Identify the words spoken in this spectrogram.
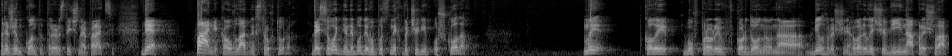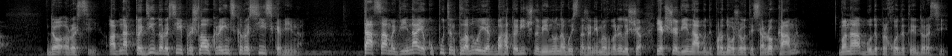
режим контртерористичної операції, де паніка у владних структурах, де сьогодні не буде випускних вечорів у школах. Ми, коли був прорив кордону на Білгородщині, говорили, що війна прийшла до Росії. Однак тоді до Росії прийшла українсько-російська війна. Та саме війна, яку Путін планує як багаторічну війну на виснаження. І Ми говорили, що якщо війна буде продовжуватися роками, вона буде приходити і до Росії.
